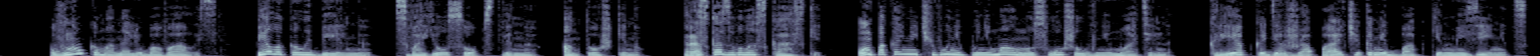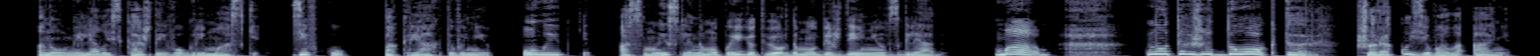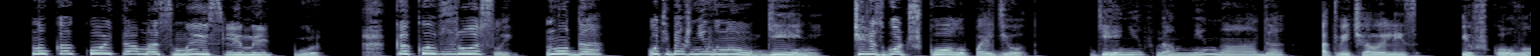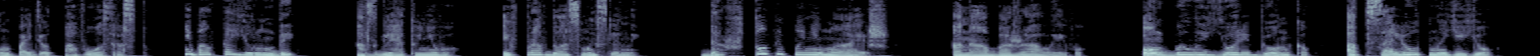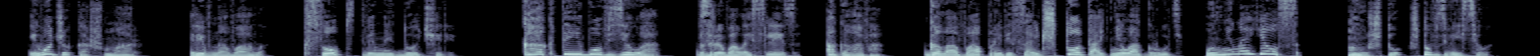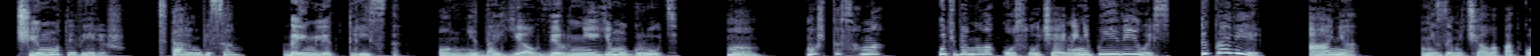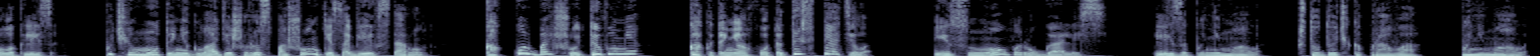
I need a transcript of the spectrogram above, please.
Внуком она любовалась, пела колыбельную, свою собственную, Антошкину, рассказывала сказки. Он пока ничего не понимал, но слушал внимательно, крепко держа пальчиками бабкин мизинец. Она умилялась каждой его гримаске, зевку, покряхтыванию, улыбке, осмысленному по ее твердому убеждению взгляду. «Мам, ну ты же доктор!» — широко зевала Аня. Ну какой там осмысленный? Какой взрослый? Ну да, у тебя же не внук, гений. Через год в школу пойдет. Гениев нам не надо, отвечала Лиза. И в школу он пойдет по возрасту. Не болтай ерунды. А взгляд у него и вправду осмысленный. Да что ты понимаешь? Она обожала его. Он был ее ребенком, абсолютно ее. И вот же кошмар. Ревновала к собственной дочери. «Как ты его взяла?» — взрывалась Лиза. «А голова? Голова провисает, что-то отняла грудь. Он не наелся. Ну и что, что взвесила? Чему ты веришь? Старым весам? Да им лет триста. Он не доел, верни ему грудь. Мам, может, ты сама? У тебя молоко случайно не появилось? Ты проверь. Аня, не замечала подколок Лиза, почему ты не гладишь распашонки с обеих сторон? Какой большой, ты в уме? Как это неохота, ты спятила? И снова ругались. Лиза понимала, что дочка права, понимала.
